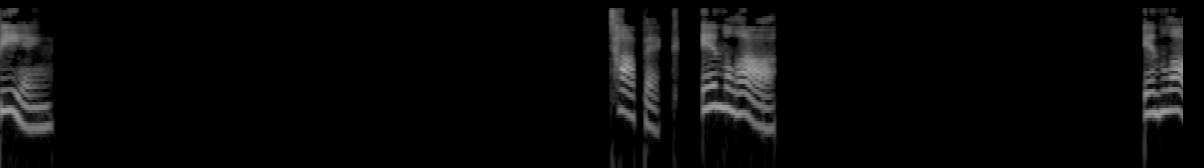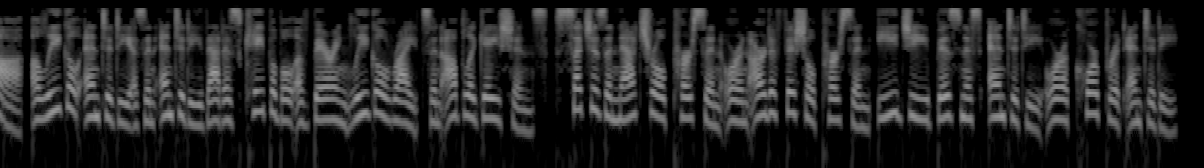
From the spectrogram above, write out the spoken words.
being. Topic. In law In law, a legal entity is an entity that is capable of bearing legal rights and obligations, such as a natural person or an artificial person e.g. business entity or a corporate entity.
